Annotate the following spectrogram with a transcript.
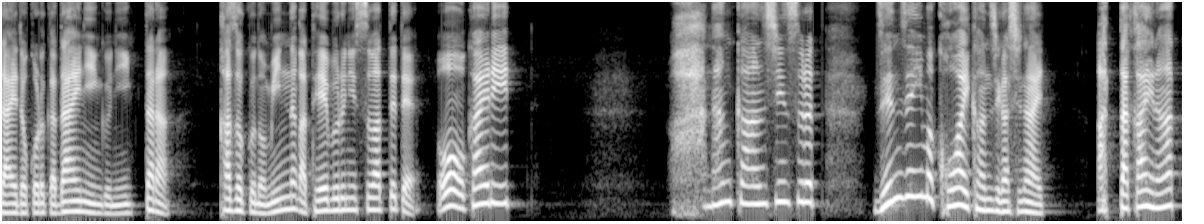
台所かダイニングに行ったら家族のみんながテーブルに座ってて「おおおかえり」はあなんか安心する。全然今怖い感じがしない。あったかいな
